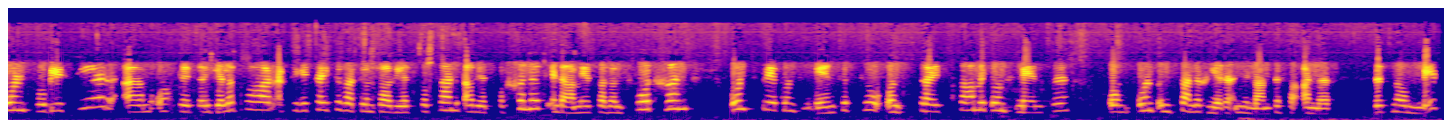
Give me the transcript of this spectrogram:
Ons publiseer um, ons het 'n hele paar aktiwiteite wat ons al reeds verstaan het, al reeds begin het en daarmee sal ons voortgaan. ons spreek ons mense toe, ons stry saam met ons mense om ons omstandighede in die land te verander. Dit nou met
